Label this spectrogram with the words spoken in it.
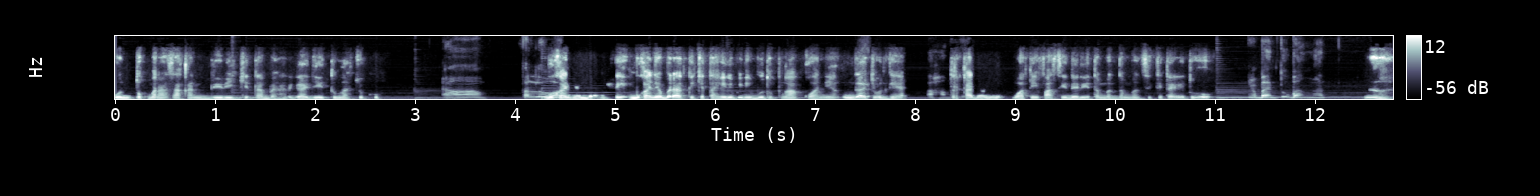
untuk merasakan diri kita berharga aja itu nggak cukup. Uh, perlu bukannya berarti bukannya berarti kita hidup ini butuh pengakuan ya? Enggak cuman kayak terkadang motivasi dari teman-teman sekitar itu ngebantu banget Nah,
